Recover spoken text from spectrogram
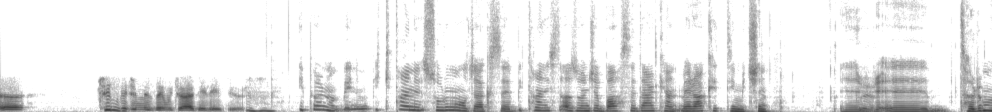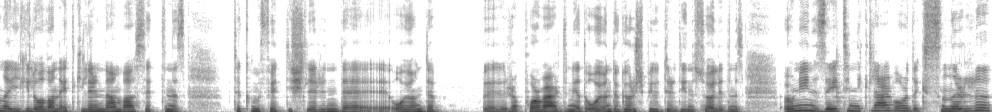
e, tüm gücümüzle mücadele ediyoruz. İpek Hanım benim iki tane sorum olacak size. Bir tanesi az önce bahsederken merak ettiğim için e, e, tarımla ilgili olan etkilerinden bahsettiniz. Takım müfettişlerin de e, o yönde e, rapor verdiğini ya da o yönde görüş bildirdiğini söylediniz. Örneğin zeytinlikler ve oradaki sınırlı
